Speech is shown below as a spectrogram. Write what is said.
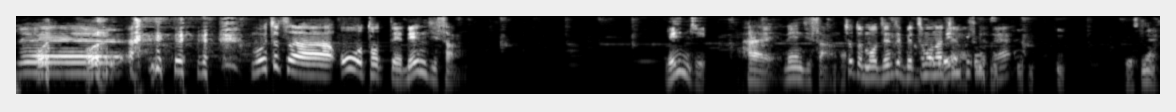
で、もう一つは、O を取ってレンジさん。レンジ？はい、レンジさん。ちょっともう全然別物になっちゃいますけどね。ですね。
